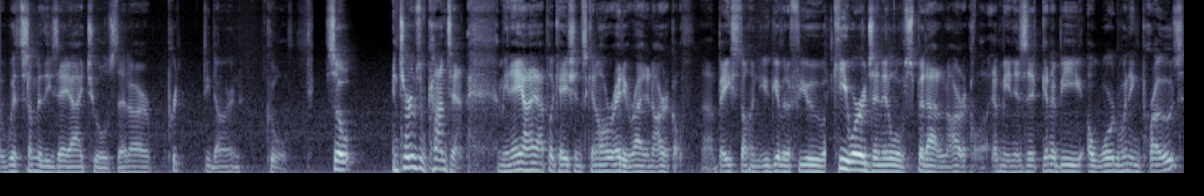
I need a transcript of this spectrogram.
uh, with some of these AI tools that are pretty darn cool. So, in terms of content, I mean, AI applications can already write an article uh, based on you give it a few keywords and it'll spit out an article. I mean, is it going to be award winning prose?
